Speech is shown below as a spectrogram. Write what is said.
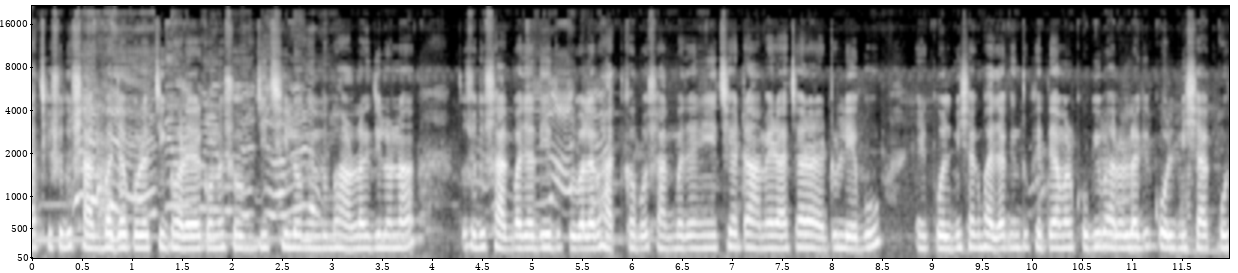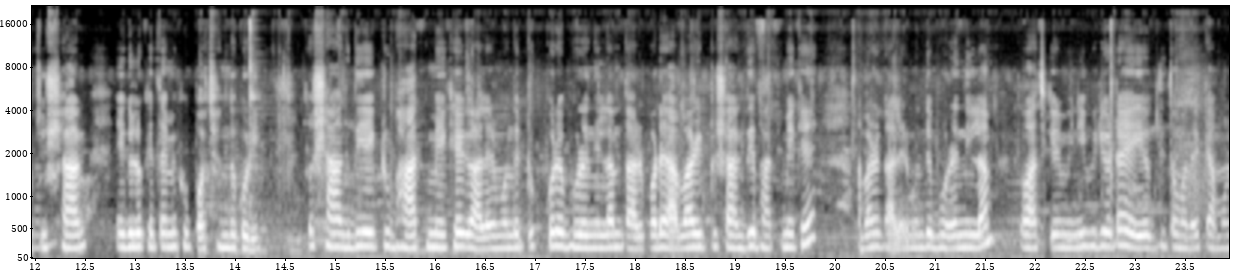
আজকে শুধু শাক ভাজা করেছি, ঘরে আর কোনো সবজি ছিল, কিন্তু ভালো লাগছিল না। তো শুধু শাক ভাজা দিয়ে দুপুরবেলায় ভাত খাব। শাক ভাজা নিয়েছি একটা আমের আচার আর একটু লেবু। এই কলমি শাক ভাজা কিন্তু খেতে আমার খুবই ভালো লাগে। কলমি শাক কচু শাক, এগুলো খেতে আমি খুব পছন্দ করি। তো শাক দিয়ে একটু ভাত মেখে গালের মধ্যে টুক করে ভরে নিলাম। তারপরে আবার একটু শাক দিয়ে ভাত মেখে আবার গালের মধ্যে ভরে নিলাম। তো আজকের মিনি ভিডিওটা এই অবধি। তোমাদের কেমন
